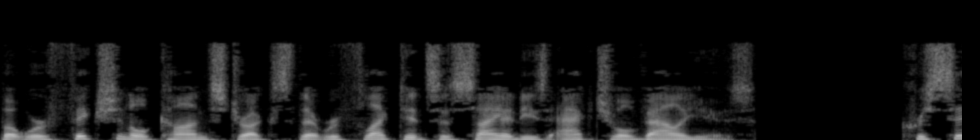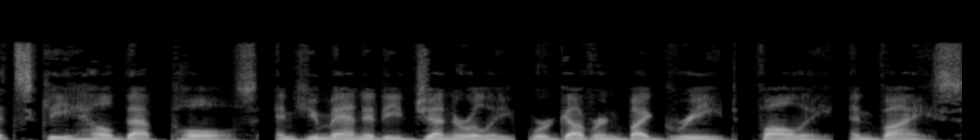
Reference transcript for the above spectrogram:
but were fictional constructs that reflected society's actual values. Krasicki held that Poles, and humanity generally, were governed by greed, folly, and vice.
